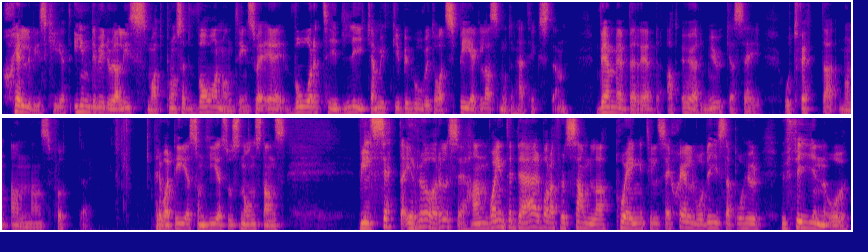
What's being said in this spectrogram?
själviskhet, individualism och att på något sätt vara någonting så är vår tid lika mycket i behov av att speglas mot den här texten. Vem är beredd att ödmjuka sig och tvätta någon annans fötter? För det var det som Jesus någonstans vill sätta i rörelse. Han var inte där bara för att samla poäng till sig själv och visa på hur, hur fin och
